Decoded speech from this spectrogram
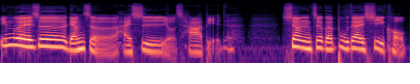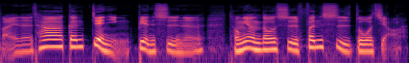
因为这两者还是有差别的。像这个布袋戏口白呢，它跟电影辨识呢，同样都是分饰多角啊，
